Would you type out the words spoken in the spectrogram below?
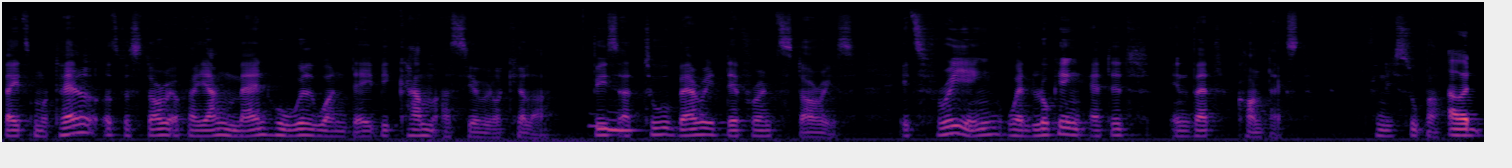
Bates Motel is the story of a young man who will one day become a serial killer. These are two very different stories. It's freeing when looking at it in that context. Finde ich super. Aber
